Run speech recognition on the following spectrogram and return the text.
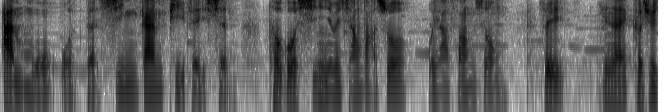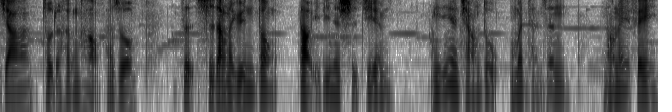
按摩我的心肝脾肺肾，透过心里的想法说我要放松。所以现在科学家做的很好，他说这适当的运动到一定的时间。一定的强度，我们产生脑内啡、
